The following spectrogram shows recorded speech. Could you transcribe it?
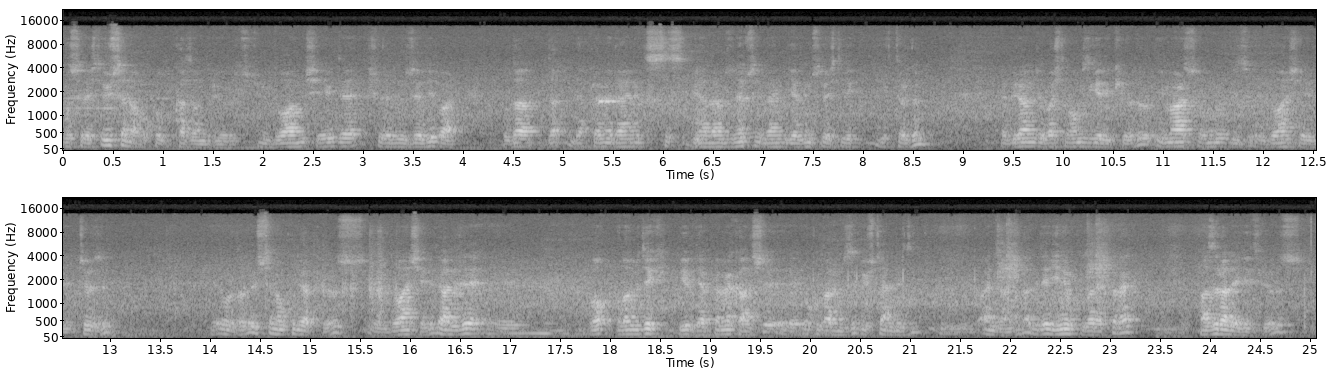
bu süreçte 3 sene okul kazandırıyoruz. Çünkü Doğanşehir'de şöyle bir özelliği var. Burada da- depreme dayanıksız binalarımızın hepsini ben geldiğim süreçte yık- yıktırdım. Ve bir an önce başlamamız gerekiyordu. İmar sorununu biz e, Doğanşehir'de çözdük. E, orada da 3 sene okul yapıyoruz. E, Doğanşehir'de halde e, olabilecek bir depreme karşı okullarımızı güçlendirdik. Aynı zamanda bir de yeni okullar yaparak hazır hale getiriyoruz.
